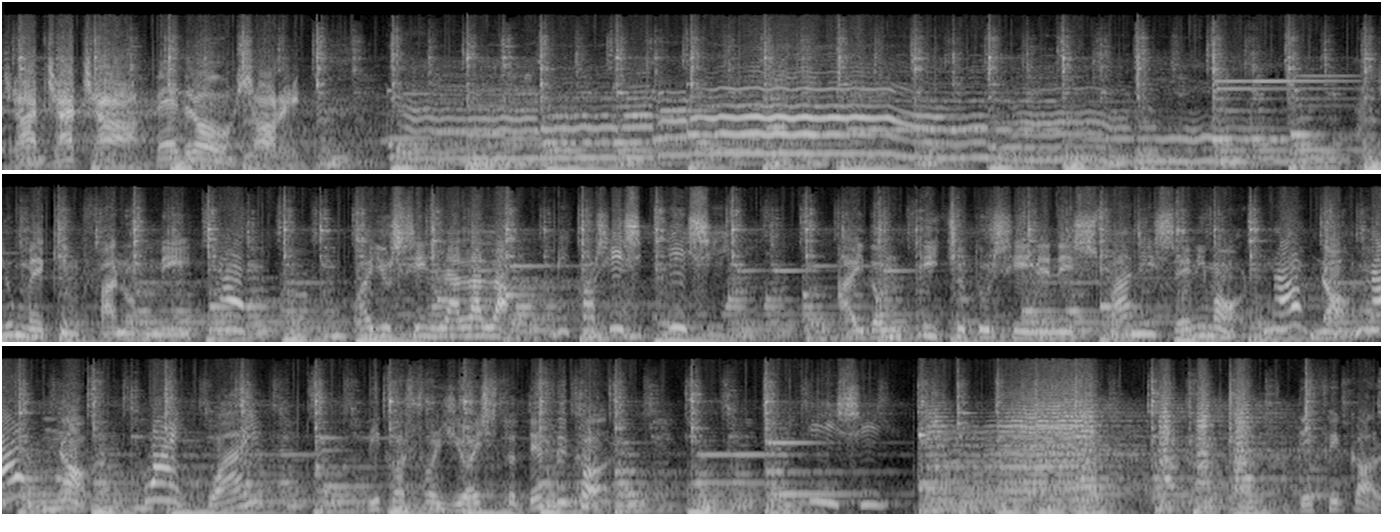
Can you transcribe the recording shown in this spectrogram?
Cha, cha, cha. Pedro, Sorry. Making fun of me? No, Why you sing la la la? because it's easy. I don't teach you to sing in Spanish anymore. No, No, no. no. Why? Why? Because for you it's too difficult. Easy. Difficult.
